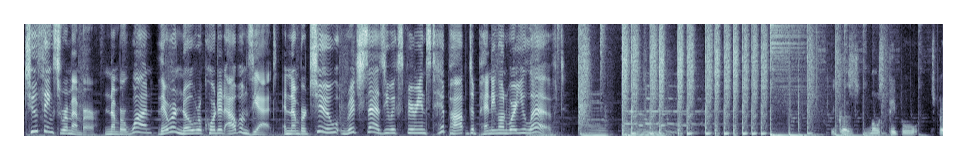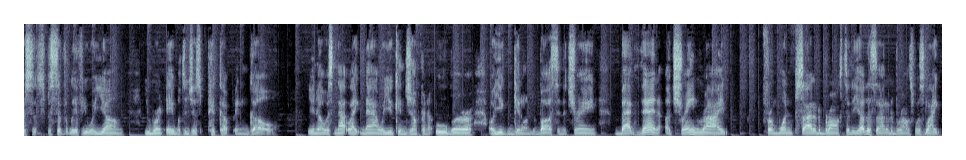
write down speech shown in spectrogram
Two things to remember. Number one, there were no recorded albums yet. And number two, Rich says you experienced hip hop depending on where you lived. Because most people, specifically if you were young, you weren't able to just pick up and go. You know, it's not like now where you can jump in an Uber or you can get on the bus and the train. Back then, a train ride from one side of the Bronx to the other side of the Bronx was like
